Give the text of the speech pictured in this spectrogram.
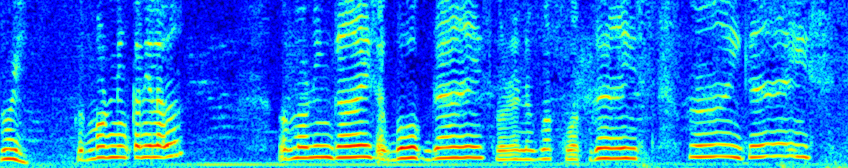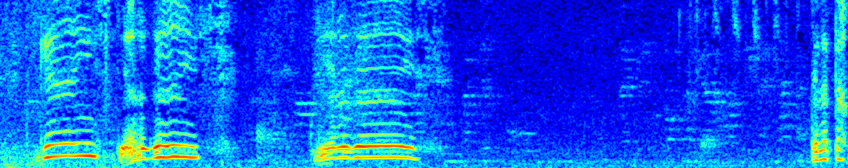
Uy, good morning kanila oh. Good morning guys, agbuhok guys, mura nagwakwak guys. Hi guys. Guys, di ara guys. Di ara guys. Tanata.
